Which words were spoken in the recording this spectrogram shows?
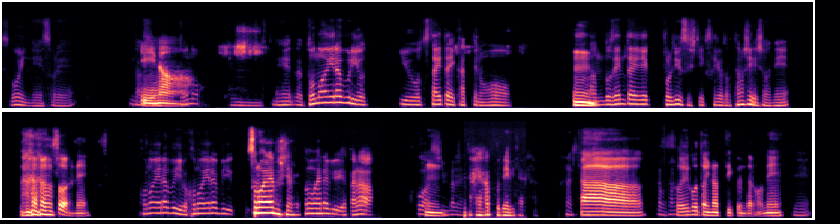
すごいね、それ。だいいなぁどの、うんね、だからどの I love you を伝えたいかっていうのを、うバンド全体でプロデュースしていく作業とか楽しいでしょうね。そうだね。この love you はこの I love you、その love you じゃなくて、この love you やから、ここはシンバルじゃなくてハイハットでみたいな話。ああ、多分楽しそういうことになっていくんだろうね。ね。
